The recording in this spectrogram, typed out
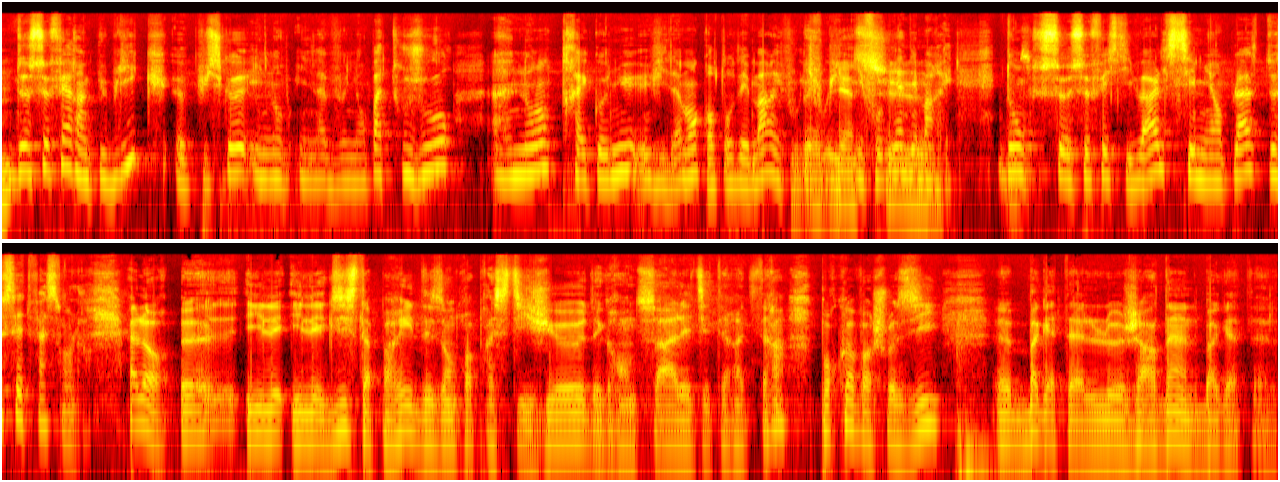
mhm. de se faire un public, euh, puisqu'ils n'ont pas toujours un nom très connu. Évidemment, quand on démarre, il faut, il faut, bien, démarrer. Donc, ce, festival s'est mis en place de cette façon-là. Alors, euh, il, il, existe à Paris des endroits prestigieux, des grandes salles, etc., etc. Pourquoi avoir choisi Bagatelle, le jardin de Bagatelle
